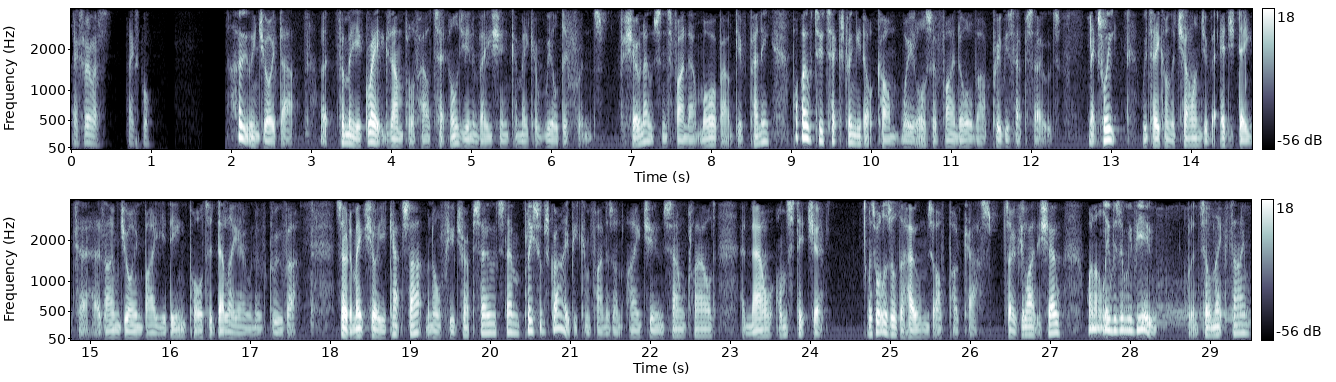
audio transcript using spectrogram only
Thanks very much. Thanks, Paul. I hope you enjoyed that. Uh, for me, a great example of how technology innovation can make a real difference. For show notes and to find out more about GivePenny, pop over to techstringy.com where you'll also find all of our previous episodes. Next week, we take on the challenge of edge data as I'm joined by Yadin Porter De Leon of Druva. So to make sure you catch that and all future episodes, then please subscribe. You can find us on iTunes, SoundCloud, and now on Stitcher, as well as other homes of podcasts. So if you like the show, why not leave us a review? But until next time,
